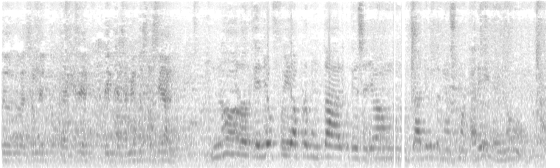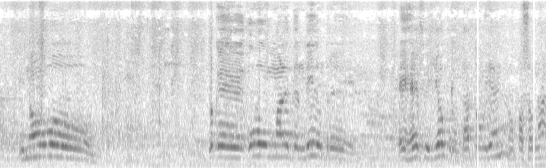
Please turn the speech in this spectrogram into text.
de violación de, de, de interesamiento social. No, lo que yo fui a preguntar, porque se llevaban un muchacho que tenía su mascarilla y no, y no hubo, lo que hubo un malentendido entre el jefe y yo, pero está todo bien, no pasó nada.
